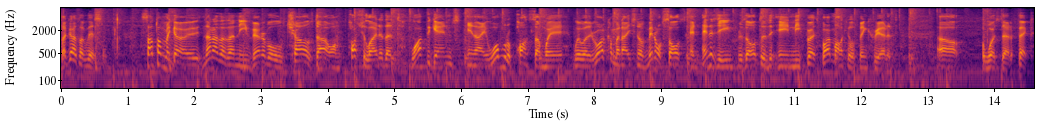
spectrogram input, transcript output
So it goes like this. Some time ago, none other than the venerable Charles Darwin postulated that life begins in a warm little pond somewhere where the right combination of mineral salts and energy resulted in the first biomolecules being created. Uh, to that effect.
